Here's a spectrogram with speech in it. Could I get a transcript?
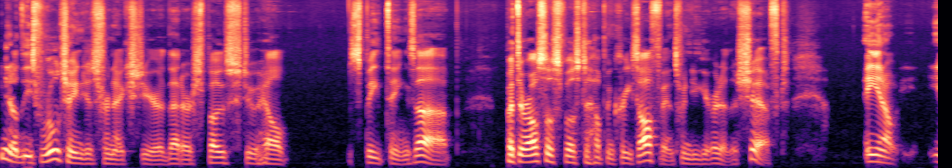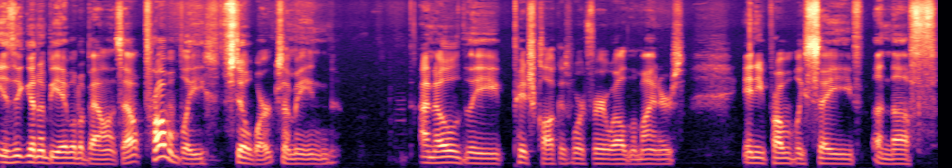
You know these rule changes for next year that are supposed to help speed things up, but they're also supposed to help increase offense when you get rid of the shift. You know, is it going to be able to balance out? Probably still works. I mean, I know the pitch clock has worked very well in the minors, and you probably save enough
